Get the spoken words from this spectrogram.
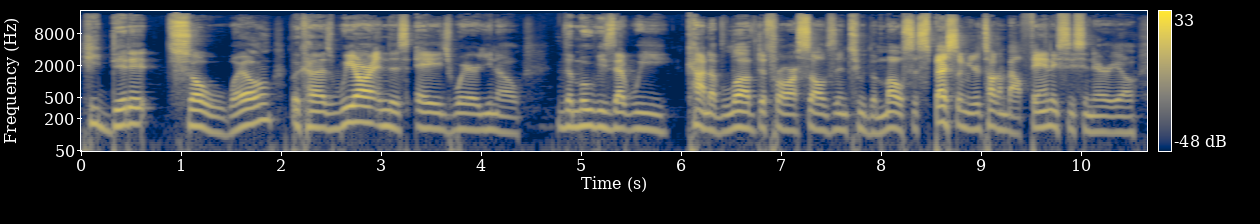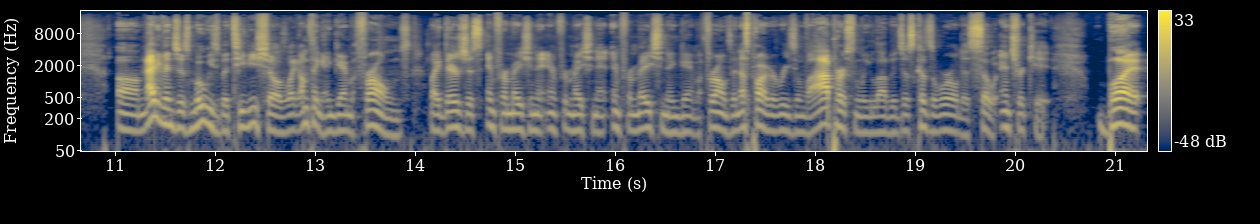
he did it so well because we are in this age where, you know, the movies that we kind of love to throw ourselves into the most, especially when you're talking about fantasy scenario. Um, not even just movies, but TV shows. Like I'm thinking Game of Thrones. Like there's just information and information and information in Game of Thrones, and that's part of the reason why I personally love it, just because the world is so intricate. But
